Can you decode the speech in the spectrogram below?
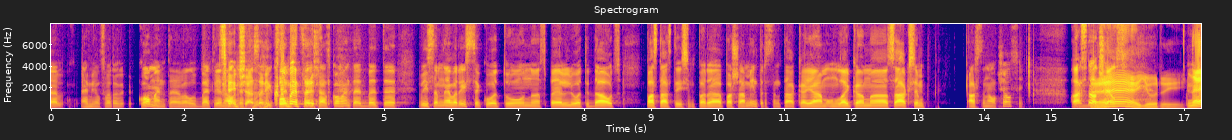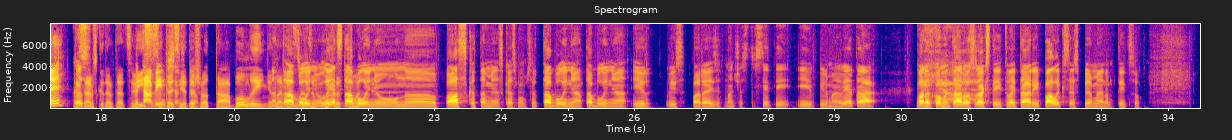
Emīls var komentēt, vēl, bet vienalga Cenšas arī komentēt. Cenšas komentēt, bet e, visam nevar izsekot un e, spēļu ļoti daudz. Pastāstīsim par e, pašām interesantākajām un laikam e, sāksim Arsenal Chelsea. Arsenal Chelsea. Nē, Jurī. Nē, Kas kas apskatām tāds Bet tā bija visu, tas iedošo tabuliņu. mēs Tabuliņu, lietas tabuliņu un uh, paskatāmies, kas mums ir tabuliņā. Tabuliņā ir viss pareizi. Manchester City ir pirmā vietā. Varat komentāros rakstīt, vai tā arī paliks. Es, piemēram, ticu,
